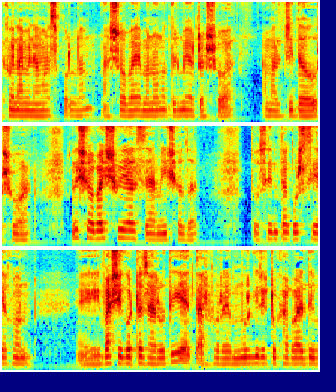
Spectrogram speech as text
এখন আমি নামাজ পড়লাম। আর সবাই আমার ননদের মেয়েটা শোয়া, আমার জিদাও শোয়া। মানে সবাই শুয়ে আছে আমি সজাগ। তো চিন্তা করছি এখন এই বাসি ঘরটা ঝাড়ু দিয়ে তারপরে মুরগির একটু খাবার দিব।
